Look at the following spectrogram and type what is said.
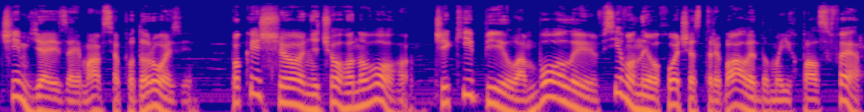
чим я і займався по дорозі. Поки що нічого нового. Чікіпі, ламболи, всі вони охоче стрибали до моїх палсфер.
